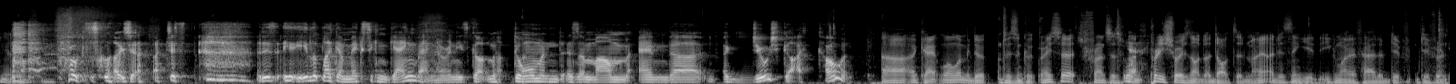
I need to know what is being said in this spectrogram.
you know, Full disclosure, I just, I just he he looked like a Mexican gangbanger, and he's got McDormand as a mum and uh, a Jewish guy, Coen. uh, okay. Well, let me do do some quick research. Frances, Yeah. I'm pretty sure he's not adopted, mate. I just think he, he might have had a different different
